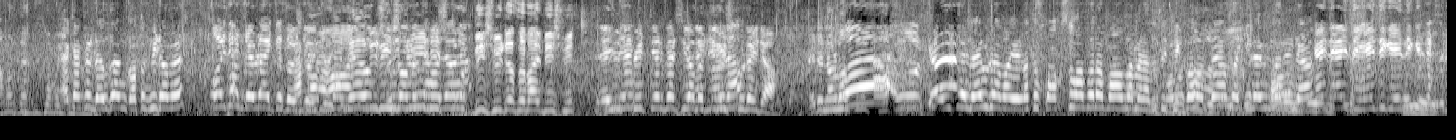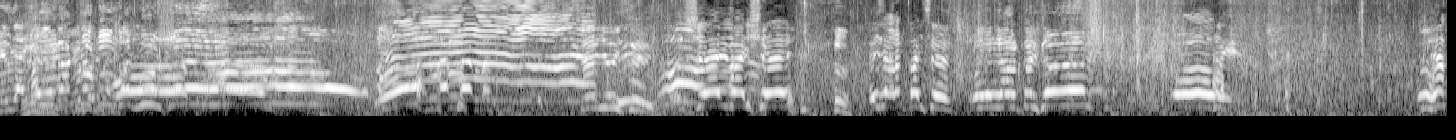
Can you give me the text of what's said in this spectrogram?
আমার দেখি সবাই এক একটা ঢেউ ধরেন কত ফিট হবে? ওই যে ঢেউটা আইতেছে, ওই যে- ওই যে- ঢেউ বিশ ফুট, বিশ ফুট। 20 ফিট আছে ভাই 20 ফিট। এই যে- ফিটের বেশি হবে এই ঢেউটা? ফুট এটা এটা ও! এই যে ঢেউটা ভাই এটা তো কক্সবাজারে পাওয়া যাবে না যদি ঠিক মতো দেওয়া যায় কিনা আমি জানি না। এই যে, এই দিকে, এই দিকে, এই দিকে। দেখছ, ঢেউটা আইতেছে। সেই ভাই সেই। এই যে আরেকটা আইছে ও এক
